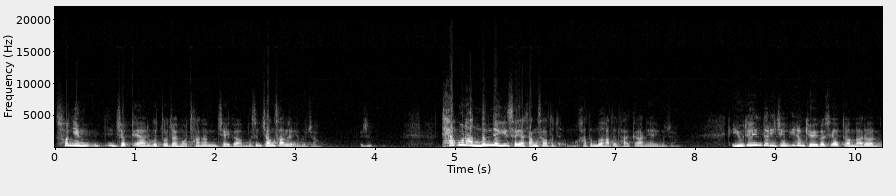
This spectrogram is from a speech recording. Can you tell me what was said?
손님 접대하는 것도 잘 못하는 제가 무슨 장사를 해요, 그죠? 그죠? 타고난 능력이 있어야 장사도 하든 뭐 하든 할 거 아니에요, 그죠? 유대인들이 지금 이런 계획을 세웠단 말은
